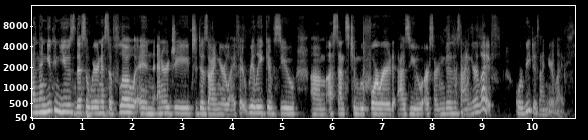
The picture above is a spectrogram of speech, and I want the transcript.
And then you can use this awareness of flow and energy to design your life. It really gives you um, a sense to move forward as you are starting to design your life or redesign your life.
